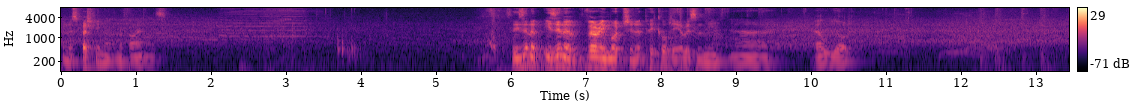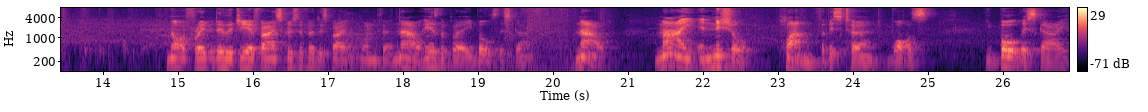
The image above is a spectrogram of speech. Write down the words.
and especially not in the finals. So he's in a he's in a very much in a pickle here, isn't he, uh, Elyod? Not afraid to do the GFIs, Crucifer, despite one thing. Now here's the play. He bolts this guy. Now, my initial plan for this turn was you bolt this guy,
